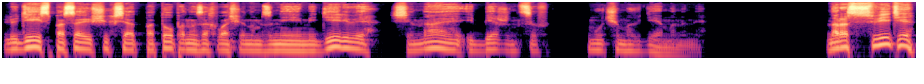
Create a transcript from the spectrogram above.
людей, спасающихся от потопа на захваченном змеями дереве, Синая и беженцев, мучимых демонами. На рассвете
